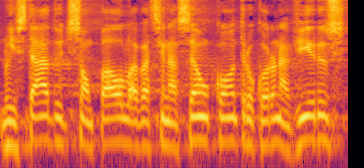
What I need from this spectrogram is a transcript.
No estado de São Paulo, a vacinação contra o coronavírus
